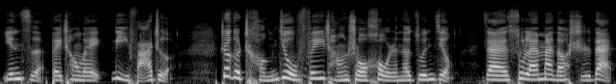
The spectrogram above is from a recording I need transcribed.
因此被称为立法者。这个成就非常受后人的尊敬。在苏莱曼的时代，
